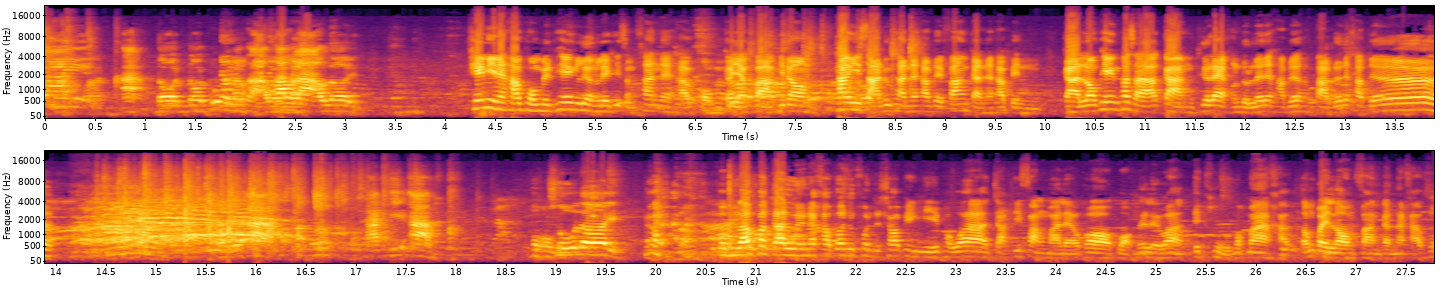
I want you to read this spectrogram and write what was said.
ไป อะโดนโดนพูดเป็นภาษาว่าวลาวเลย เพลงนี้นะครับผมเป็นเพลงเรื่องเล็กที่สำคัญนะครับ ผมก็อยากฝากพี่น้องทางอีสานทุกท่านนะครับได้ฟังกันนะครับ เป็นการร้องเพลงภาษากลางเทือแรกของดนเลยนะครับเด้อฝากด้วยนะครับเด้ออะทางนี้อะบุกชูเลย ผมรับประกันเลยนะครับ ว่าทุกคนจะชอบเพลงนี้ เพราะว่าจากที่ฟังมาแล้วก็บอกได้เลยว่าติดหูมากๆครับ ต้องไปลองฟังกันนะครับผ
